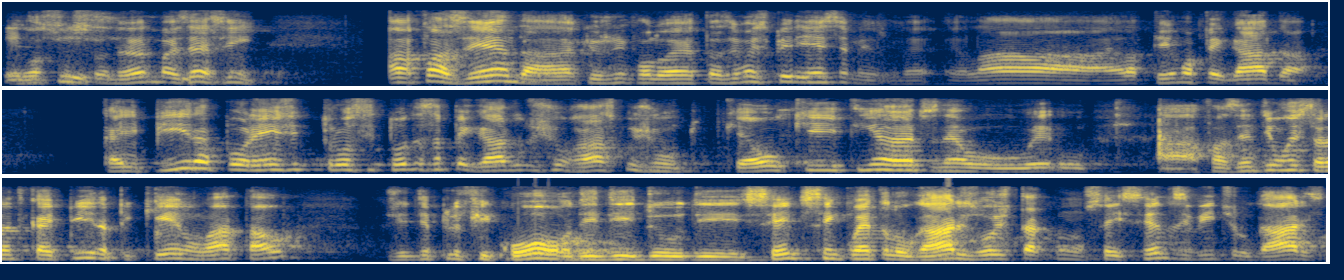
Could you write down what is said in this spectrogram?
o é negócio funcionando, mas é assim, a Fazenda, a que o Juninho falou, é trazer uma experiência mesmo, né? Ela, ela tem uma pegada caipira, porém trouxe toda essa pegada do churrasco junto, que é o que tinha antes, né? O, o a Fazenda tinha um restaurante caipira pequeno lá tal, a gente amplificou de, de, de, de 150 lugares, hoje está com 620 lugares.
